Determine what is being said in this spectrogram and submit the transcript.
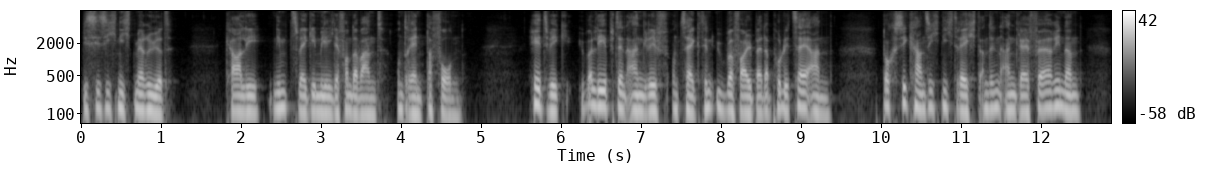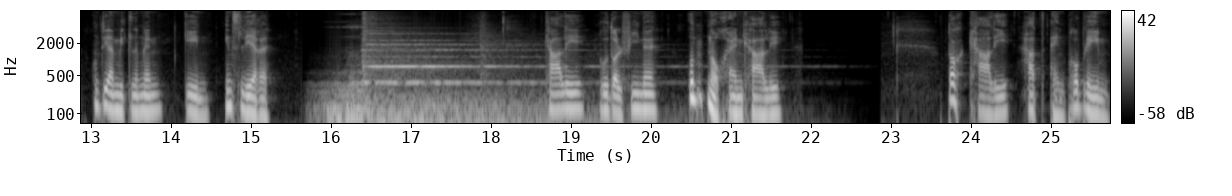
bis sie sich nicht mehr rührt. Kali nimmt zwei Gemälde von der Wand und rennt davon. Hedwig überlebt den Angriff und zeigt den Überfall bei der Polizei an. Doch sie kann sich nicht recht an den Angreifer erinnern und die Ermittlungen gehen ins Leere. Kali, Rudolfine und noch ein Kali. Doch Kali hat ein Problem.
